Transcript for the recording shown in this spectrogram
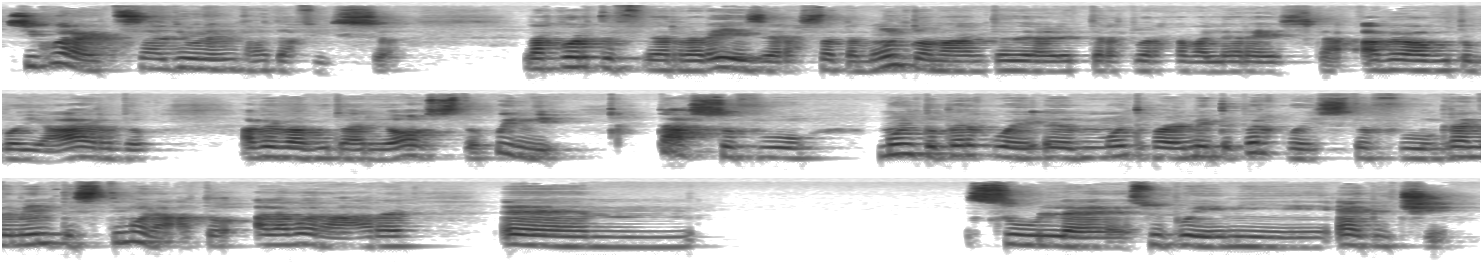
sicurezza di un'entrata fissa. La corte ferrarese era stata molto amante della letteratura cavalleresca, aveva avuto Boiardo, aveva avuto Ariosto, quindi Tasso fu molto, que- eh, molto probabilmente per questo fu grandemente stimolato a lavorare ehm, sul, sui poemi epici.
